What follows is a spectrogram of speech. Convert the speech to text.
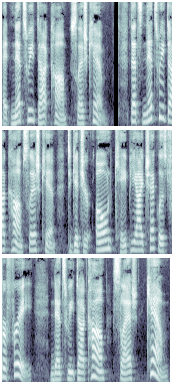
at netsuite.com slash Kim. That's netsuite.com slash Kim to get your own KPI checklist for free. netsuite.com slash Kim.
